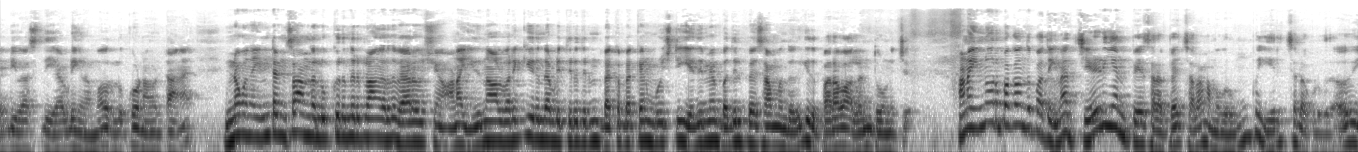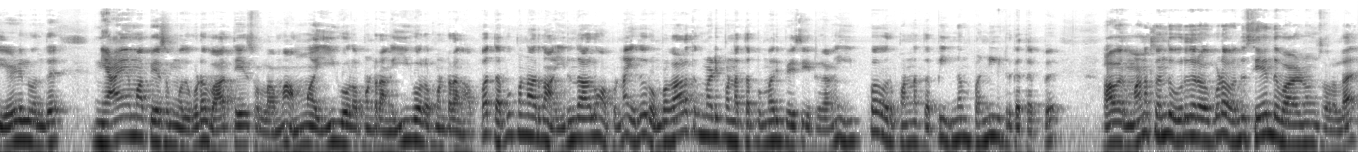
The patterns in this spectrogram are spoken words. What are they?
எப்படி வசதி? அப்படிங்கிற மாதிரி ஒரு லுக்கோ நான் விட்டாங்க. இன்னும் கொஞ்சம் இன்டென்ஸாக அந்த லுக் இருந்திருக்கலாங்கிறது வேற விஷயம். ஆனால் இது நாள் வரைக்கும் இருந்து அப்படி திரு திருன்னு பெக்க பெக்கன்னு முடிச்சுட்டு எதுவுமே பதில் பேசாமல் இருந்ததுக்கு இது பரவாயில்லன்னு தோணுச்சு. ஆனால் இன்னொரு பக்கம் வந்து பார்த்தீங்கன்னா செழியன் பேசுகிற பேச்செல்லாம் நமக்கு ரொம்ப எரிச்சலை கொடுக்குது. அதாவது ஏழில் வந்து நியாயமாக பேசும்போது கூட வார்த்தையே சொல்லாமல் அம்மா ஈகோவில் பண்ணுறாங்க ஈகோவில் பண்ணுறாங்க அப்பா தப்பு பண்ணார் தான். இருந்தாலும் அப்படின்னா ஏதோ ரொம்ப காலத்துக்கு முன்னாடி பண்ண தப்பு மாதிரி பேசிகிட்டு இருக்காங்க. இப்போ அவர் பண்ண தப்பு இன்னும் பண்ணிக்கிட்டு இருக்க தப்பு. அவர் மனசு வந்து ஒரு தடவை கூட வந்து சேர்ந்து வாழணும்னு சொல்லலை.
